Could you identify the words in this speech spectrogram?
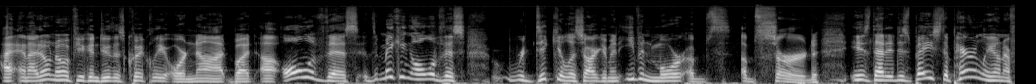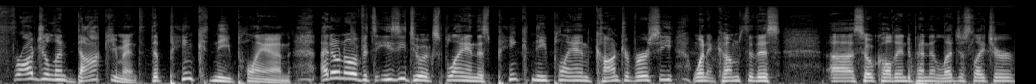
I, and I don't know if you can do this quickly or not, but uh, all of this, making all of this ridiculous argument even more abs- absurd, is that it is based apparently on a fraudulent document, the Pinckney Plan. I don't know if it's easy to explain this Pinckney Plan controversy when it comes to this uh, so-called independent legislature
